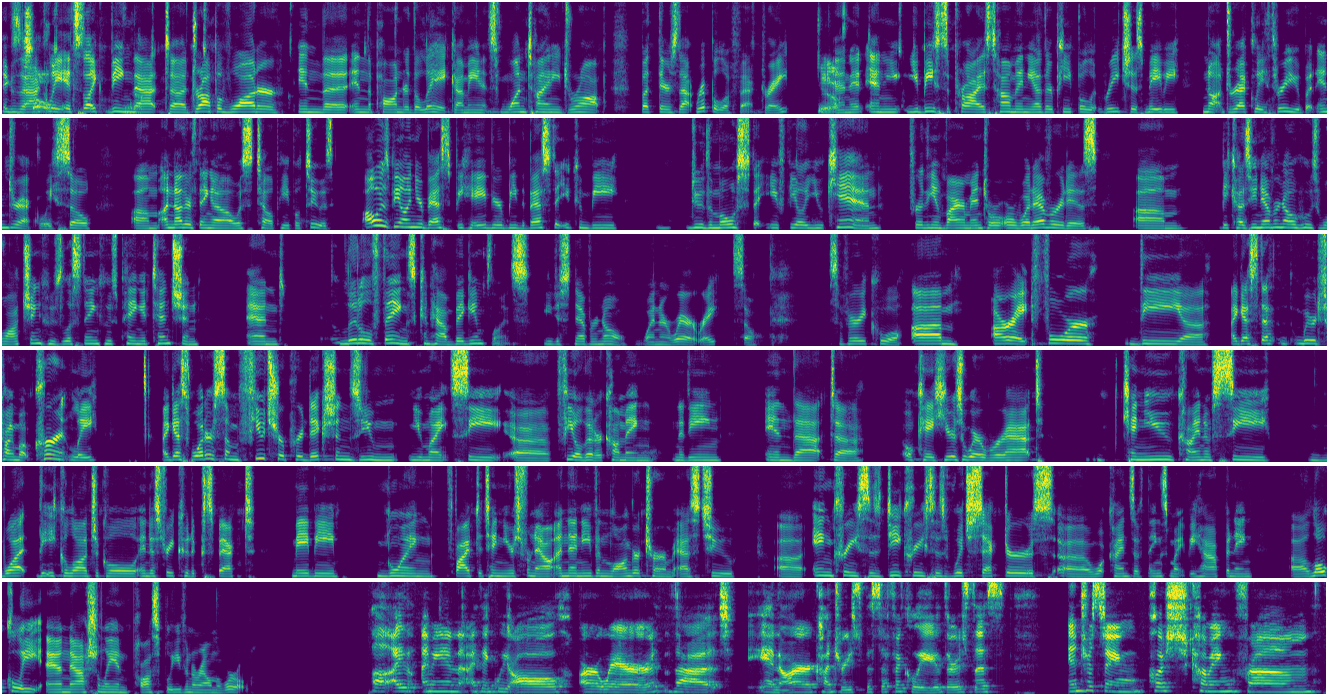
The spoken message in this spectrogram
Exactly. So, it's like being yeah. that uh, drop of water in the in the pond or the lake. I mean, it's one tiny drop, but there's that ripple effect, right? Yeah. And it and you, you'd be surprised how many other people it reaches, maybe not directly through you, but indirectly. So um, another thing I always tell people too is always be on your best behavior, be the best that you can be, do the most that you feel you can for the environment or or whatever it is, um, because you never know who's watching, who's listening, who's paying attention, and little things can have big influence. You just never know when or where, right? So, so very cool. Um, all right, for the uh, I guess that we were talking about currently. I guess what are some future predictions you you might see uh, feel that are coming, Nadine? In that, uh, okay, here's where we're at. Can you kind of see what the ecological industry could expect, maybe going five to ten years from now, and then even longer term as to uh, increases, decreases, which sectors, uh, what kinds of things might be happening uh, locally and nationally, and possibly even around the world? Well, I, I mean, I think we all are aware that in our country specifically, there's this interesting push coming from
